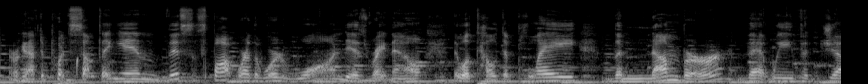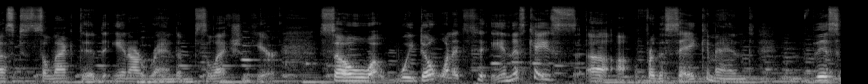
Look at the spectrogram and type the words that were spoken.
And we're going to have to put something in this spot where the word wand is right now that will tell it to play the number that we've just selected in our random selection here. So we don't want it to, in this case, uh, for the say command, this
